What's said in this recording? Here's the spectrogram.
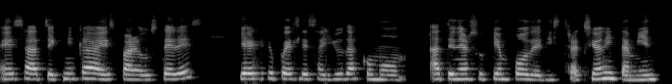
esa técnica es para ustedes, ya que pues les ayuda como a tener su tiempo de distracción y también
